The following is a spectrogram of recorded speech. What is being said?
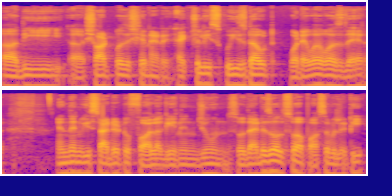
Uh, the uh, short position had actually squeezed out whatever was there and then we started to fall again in June. So that is also a possibility.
